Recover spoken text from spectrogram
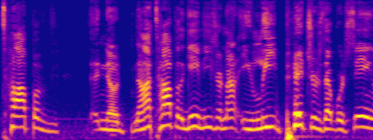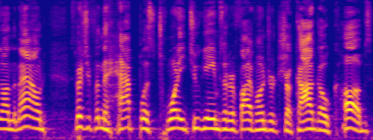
top of know, not top of the game. These are not elite pitchers that we're seeing on the mound, especially from the hapless 22 games under 500 Chicago Cubs.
